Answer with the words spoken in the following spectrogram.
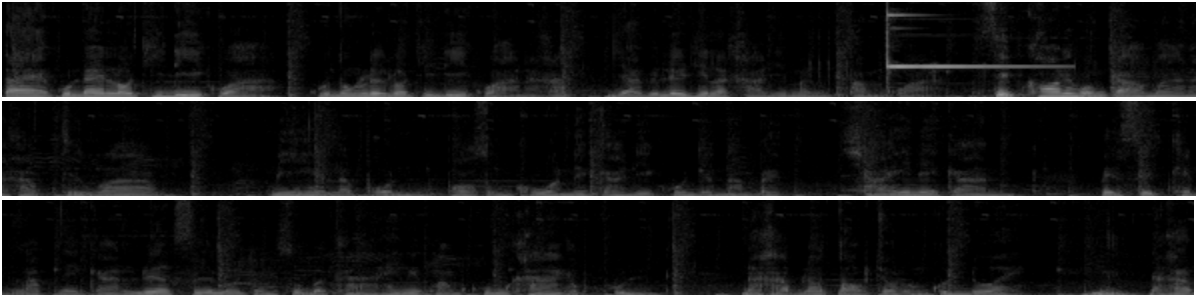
แต่คุณได้รถที่ดีกว่า คุณต้องเลือกรถที่ดีกว่านะครับ อย่าไปเลือกที่ราคาที่มันต่ำกว่า 10 ข้อที่ผมกล่าวมานะครับ ถือว่ามีเหตุและผลพอสมควรในการที่คุณจะนำไปใช้ในการเป็นสิบเคล็ดลับในการเลือกซื้อรถยนต์ซุปเปอร์คาร์ให้มีความคุ้มค่ากับคุณนะครับแล้วตอบโจทย์ของคุณด้วยนะครับ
